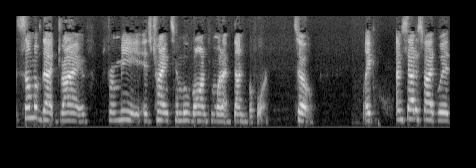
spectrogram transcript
some of that drive for me is trying to move on from what I've done before. So, like, I'm satisfied with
